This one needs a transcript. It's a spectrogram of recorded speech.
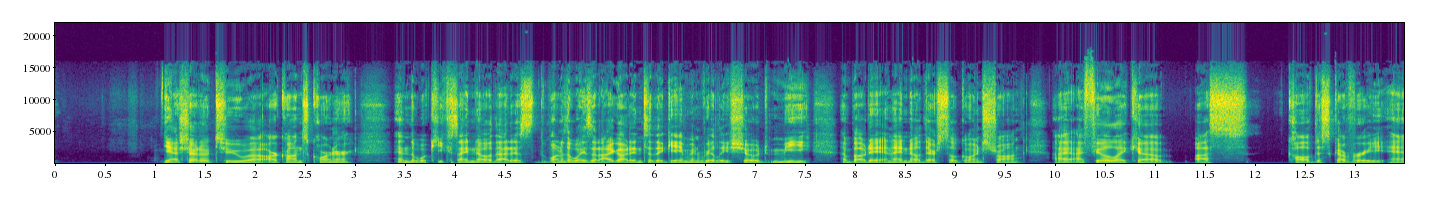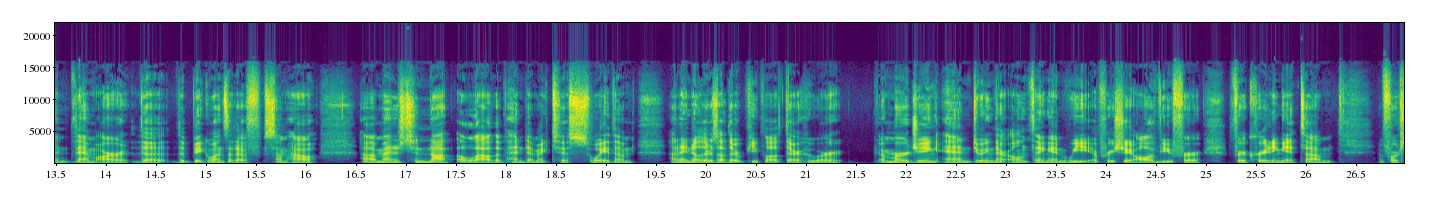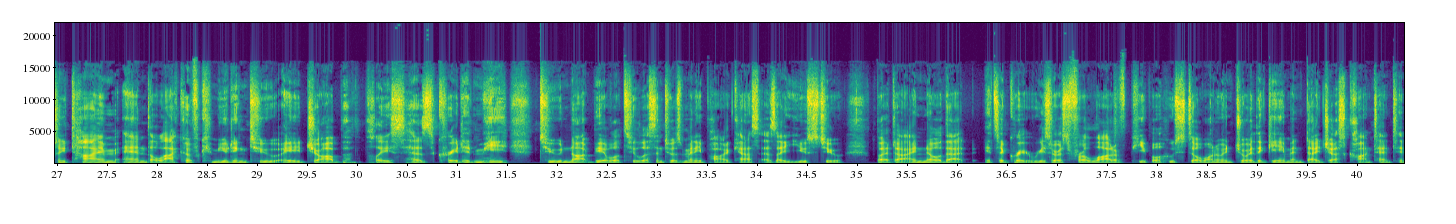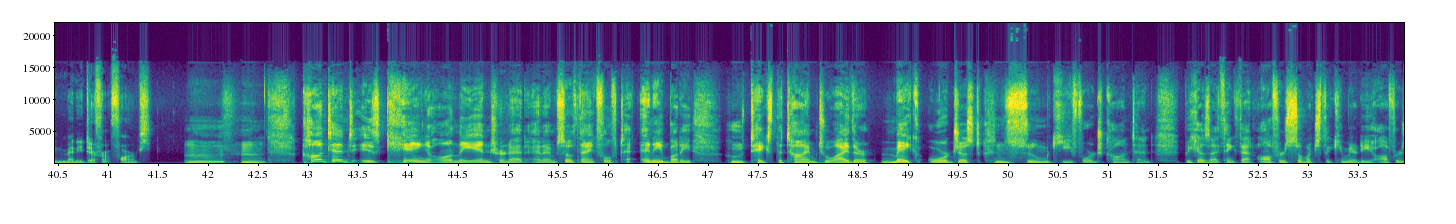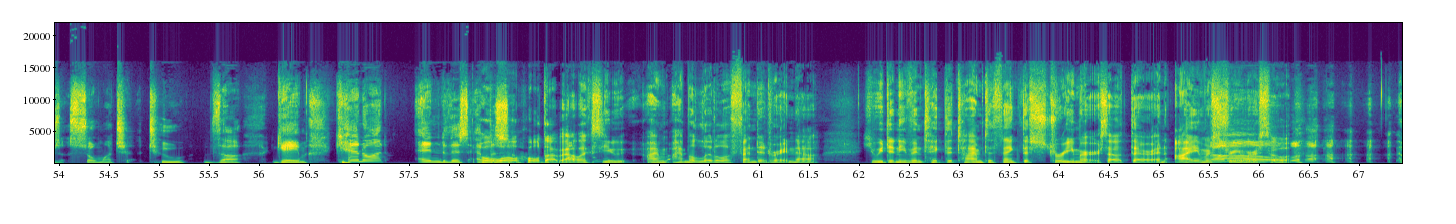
Yeah, shout out to uh, Archon's Corner and the Wookiee because I know that is one of the ways that I got into the game and really showed me about it. And I know they're still going strong. I, I feel like uh, us, Call of Discovery, and them are the the big ones that have somehow uh, managed to not allow the pandemic to sway them. And I know there's other people out there who are emerging and doing their own thing and we appreciate all of you for for creating it. Um, unfortunately time and the lack of commuting to a job place has created me to not be able to listen to as many podcasts as i used to. But uh, i know that it's a great resource for a lot of people who still want to enjoy the game and digest content in many different forms hmm Content is king on the internet, and I'm so thankful to anybody who takes the time to either make or just consume Keyforge content because I think that offers so much. The community offers so much to the game. Cannot end this episode. Whoa, whoa, hold up, Alex. You, I'm, I'm a little offended right now. You, we didn't even take the time to thank the streamers out there, and I am a streamer, oh. so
